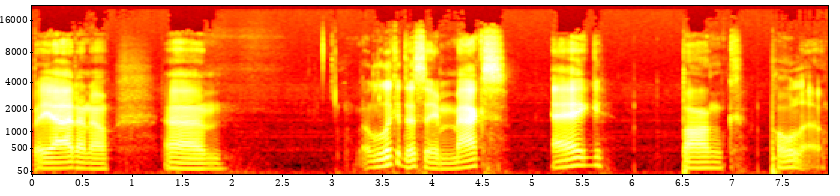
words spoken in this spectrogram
but yeah, I don't know. Um, look at this: a Max Egg Bonk Polo.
